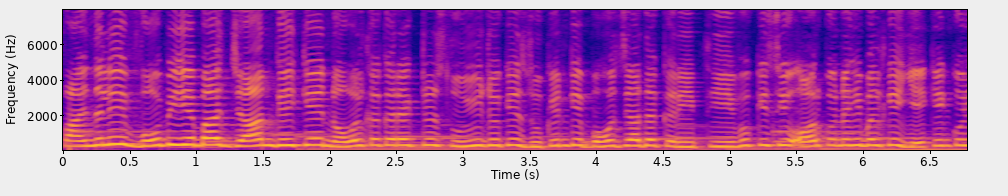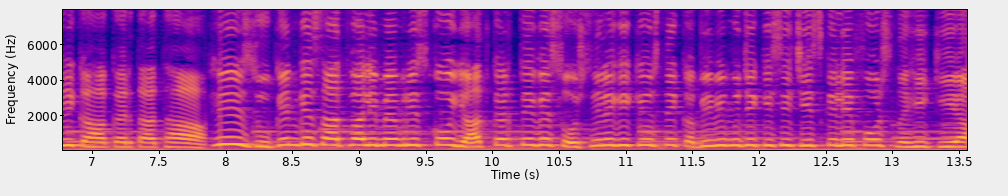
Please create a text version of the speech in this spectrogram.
फाइनली वो भी ये बात जान गई कि नोवल का करेक्टर सुयू जो कि जुकिन के बहुत ज़्यादा करीब थी, वो किसी और को नहीं, बल्कि येकिन को ही कहा करता था। फिर जुकिन के साथ वाली मेमोरीज को याद करते हुए सोचने लगी कि उसने कभी भी मुझे किसी चीज़ के लिए फोर्स नहीं किया।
